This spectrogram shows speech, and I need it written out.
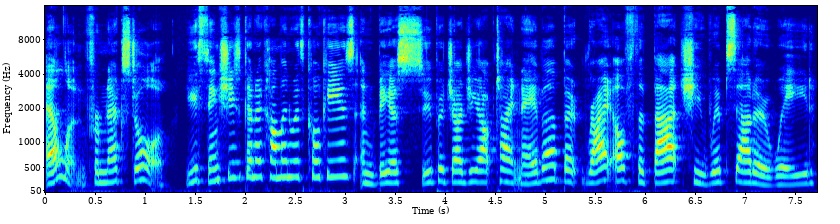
Ellen from next door. You think she's gonna come in with cookies and be a super judgy, uptight neighbor, but right off the bat, she whips out her weed.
